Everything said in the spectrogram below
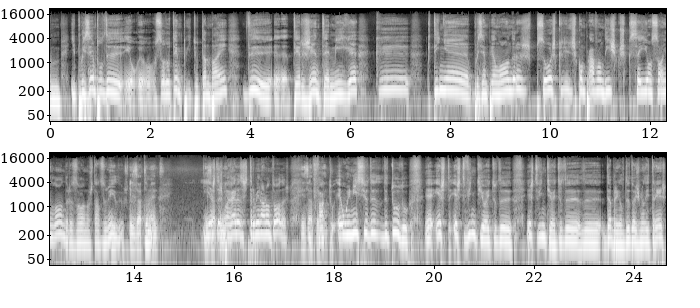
Um, e por exemplo, de eu, eu, sou do tempo e tu também, de uh, ter gente amiga que que tinha, por exemplo, em Londres, pessoas que lhes compravam discos que saíam só em Londres ou nos Estados Unidos. Exatamente. É? E Exatamente. estas barreiras terminaram todas. Exatamente. de facto, é o início de, de tudo. É, este, este 28, de, este 28 de, de, de abril de 2003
